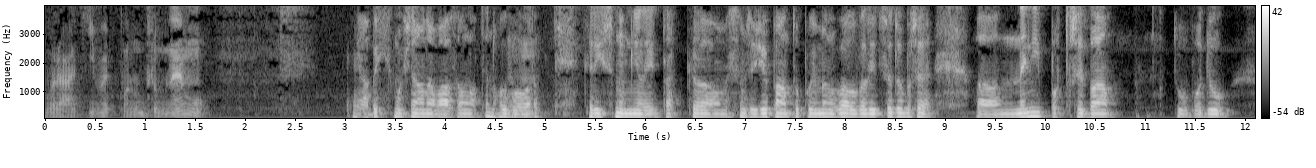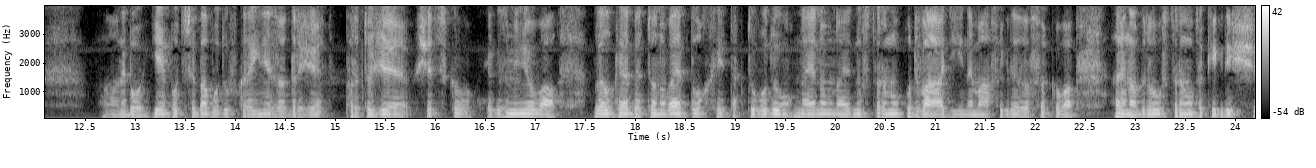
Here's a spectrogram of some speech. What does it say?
vrátíme k panu Drobnému. Já bych možná navázal na ten hovor, který jsme měli, tak uh, myslím si, že pán to pojmenoval velice dobře. Uh, není potřeba tu vodu nebo je potřeba vodu v krajině zadržet, protože všecko, jak zmiňoval, velké betonové plochy, tak tu vodu nejenom na jednu stranu odvádí, nemá se kde zasakovat, ale na druhou stranu taky, když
